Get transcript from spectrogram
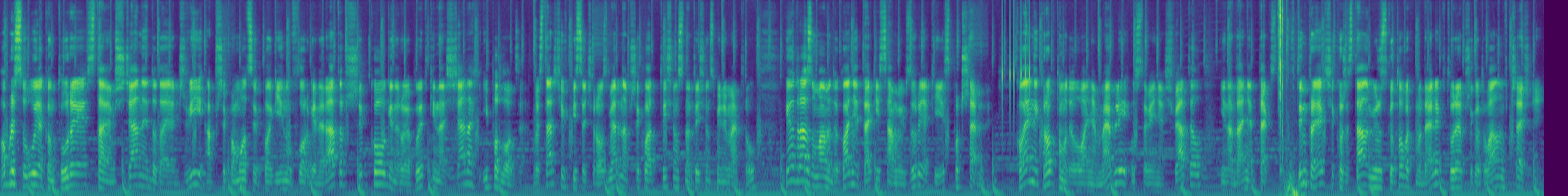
obrysowuję kontury, stawiam ściany, dodaję drzwi, a przy pomocy pluginu Floor Generator szybko generuję płytki na ścianach i podłodze. Wystarczy wpisać rozmiar, przykład 1000 na 1000 mm i od razu mamy dokładnie taki sam wzór, jaki jest potrzebny. Kolejny krok to modelowanie mebli, ustawienia świateł i nadania tekstu. W tym projekcie korzystałem już z gotowych modeli, które przygotowałem wcześniej.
